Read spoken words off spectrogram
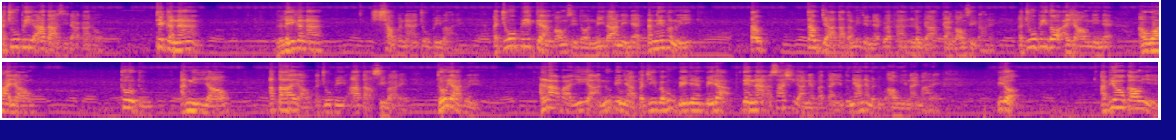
အကျိုးပေးအားသာစီတာကတော့တစ်ကနန်းလေးကနန်းရှောက်ကနန်းအကျိုးပေးပါတယ်အကျိုးပေးကံကောင်းစီတော့နေသားအနေနဲ့တနင်္ဂနွေ တောက်တောက်ကြတာသမီးတွေနဲ့တွဲဖန်လောက်တာကံကောင်းစီပါတယ်အကျိုးပေးသောအယောင်အနေနဲ့အဝါယောင်ထို့တူအနီယောင်အသားယောင်အကျိုးပေးအားတာစီပါတယ်တို့ရတွင်အလှပရေးရအမှုပညာပကြီးပခုဘေးတင်ဘေးဒတင်နန်းအစရှိတာနဲ့ပတ်သက်ရင်သူများနဲ့မတူအောင်မြင်နိုင်ပါတယ်ပြီးတော့အပြောကောင်းရင်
